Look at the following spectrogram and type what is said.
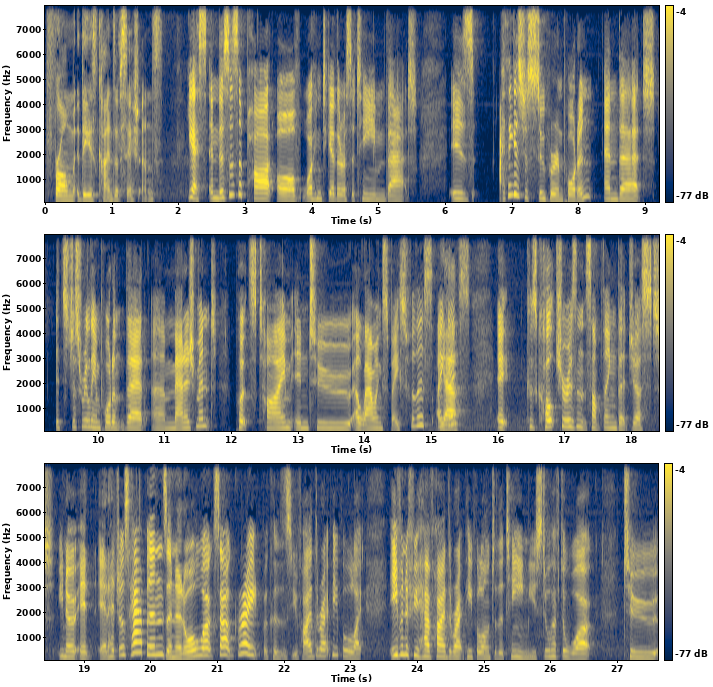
from these kinds of sessions. Yes. And this is a part of working together as a team that is I think it's just super important, and that it's just really important that um, management puts time into allowing space for this. I yeah. guess it because culture isn't something that just you know it it just happens and it all works out great because you've hired the right people. Like even if you have hired the right people onto the team, you still have to work to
